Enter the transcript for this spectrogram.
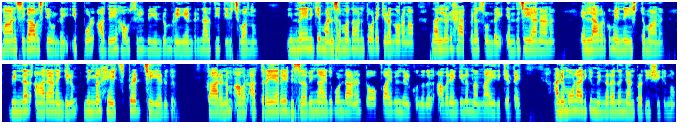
മാനസികാവസ്ഥയുണ്ട്. ഇപ്പോൾ അതേ ഹൗസിൽ വീണ്ടും റീ എൻട്രി നടത്തി തിരിച്ചു വന്നു. ഇന്ന് എനിക്ക് മനസമാധാനത്തോടെ കിടന്നുറങ്ങാം. നല്ലൊരു ഹാപ്പിനെസ് ഉണ്ട്. എന്ത് ചെയ്യാനാണ്? എല്ലാവർക്കും എന്നെ ഇഷ്ടമാണ്. വിന്നർ ആരാണെങ്കിലും നിങ്ങൾ ഹെയ്റ്റ് സ്പ്രെഡ് ചെയ്യരുത്. കാരണം അവർ അത്രയേറെ ഡിസേർവിംഗ് ആയതുകൊണ്ടാണ് ടോപ്പ് ഫൈവിൽ നിൽക്കുന്നത്. അവരെങ്കിലും നന്നായിരിക്കട്ടെ. അനുമോളായിരിക്കും വിന്നർ എന്ന് ഞാൻ പ്രതീക്ഷിക്കുന്നു.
